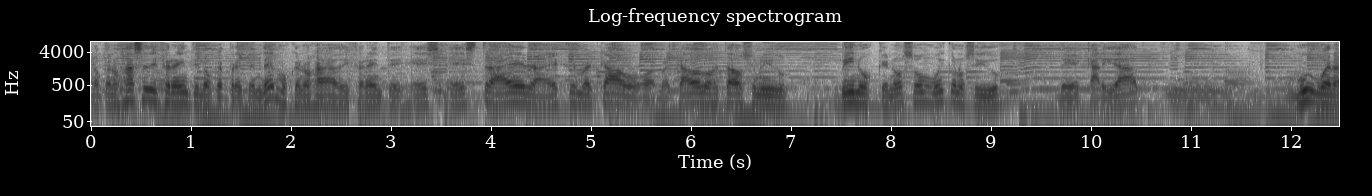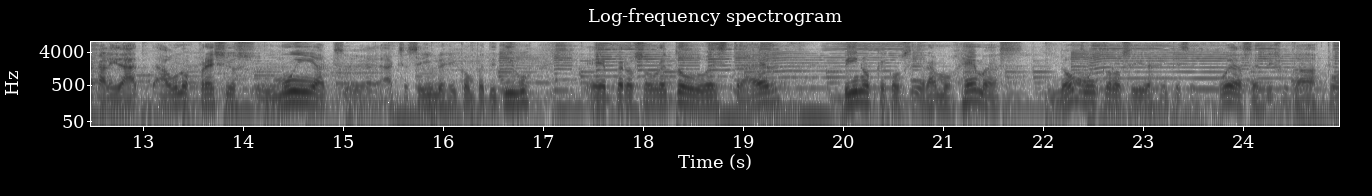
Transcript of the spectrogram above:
Lo que nos hace diferente y lo que pretendemos que nos haga diferente es, es traer a este mercado, al mercado de los Estados Unidos, vinos que no son muy conocidos, de calidad, mm, muy buena calidad, a unos precios muy accesibles y competitivos, eh, pero sobre todo es traer vinos que consideramos gemas no muy conocidas y que se puedan ser disfrutadas por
